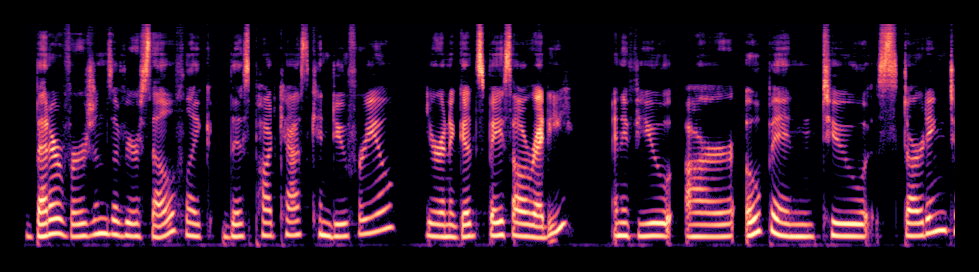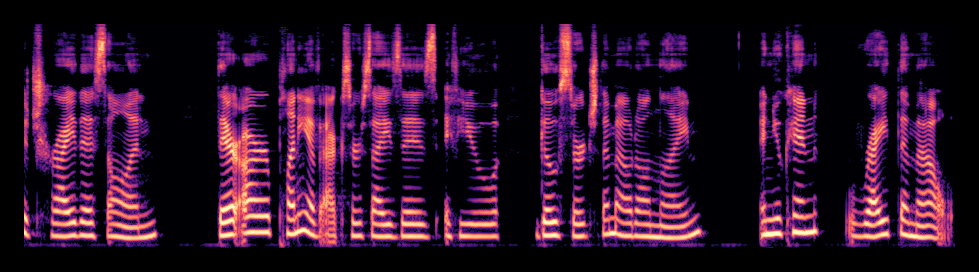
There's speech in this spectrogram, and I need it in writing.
better versions of yourself, like this podcast can do for you, you're in a good space already. And if you are open to starting to try this on, there are plenty of exercises if you go search them out online and you can write them out.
